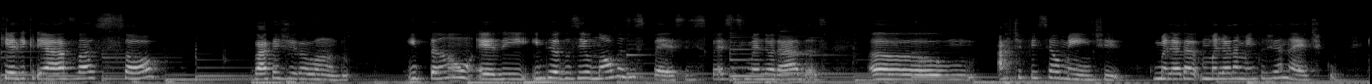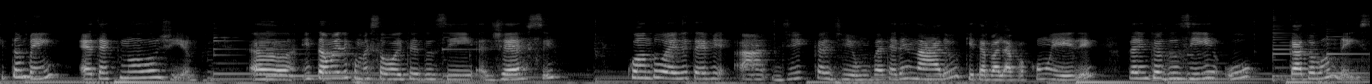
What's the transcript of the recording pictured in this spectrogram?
que ele criava só vacas girolando. Então ele introduziu novas espécies, espécies melhoradas uh, artificialmente, com melhora, melhoramento genético, que também é tecnologia. Uh, então ele começou a introduzir Jersey, quando ele teve a dica de um veterinário que trabalhava com ele para introduzir o gado holandês,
